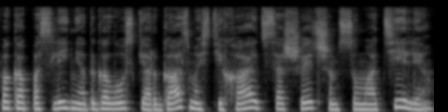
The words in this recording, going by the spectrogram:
пока последние отголоски оргазма стихают в сошедшем с ума теле.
